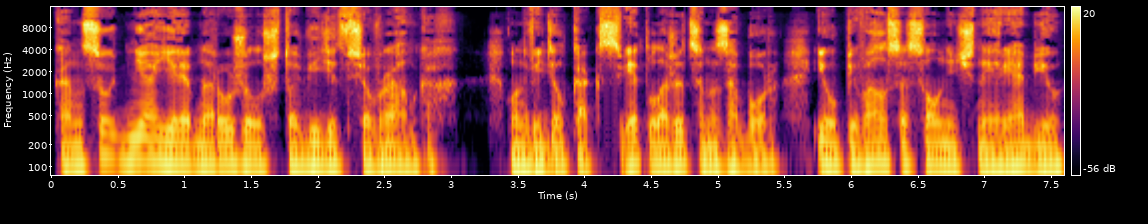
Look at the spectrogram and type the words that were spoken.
К концу дня Еле обнаружил, что видит все в рамках. Он видел, как свет ложится на забор и упивался солнечной рябью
